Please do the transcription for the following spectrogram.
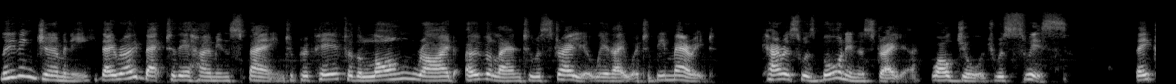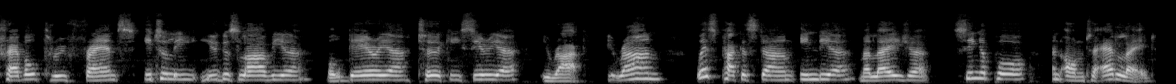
Leaving Germany, they rode back to their home in Spain to prepare for the long ride overland to Australia where they were to be married. Karis was born in Australia, while George was Swiss. They travelled through France, Italy, Yugoslavia, Bulgaria, Turkey, Syria, Iraq, Iran, West Pakistan, India, Malaysia, Singapore, and on to Adelaide.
